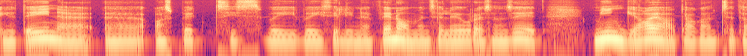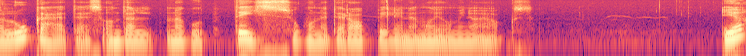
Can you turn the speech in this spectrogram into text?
ja teine äh, aspekt siis või, või selline fenomen selle juures on see, et mingi aja tagant seda lugedes on tal nagu teistsugune teraapiline mõju minu jaoks. jah,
